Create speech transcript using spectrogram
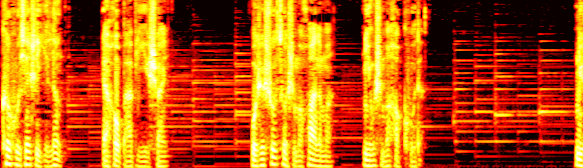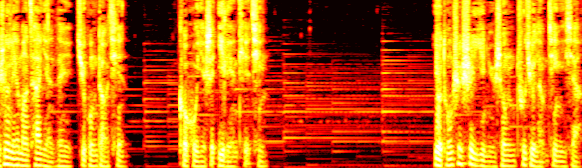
客户先是一愣，然后把笔一摔。我是说错什么话了吗？你有什么好哭的？女生连忙擦眼泪，鞠躬道歉。客户也是一脸铁青。有同事示意女生出去冷静一下。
